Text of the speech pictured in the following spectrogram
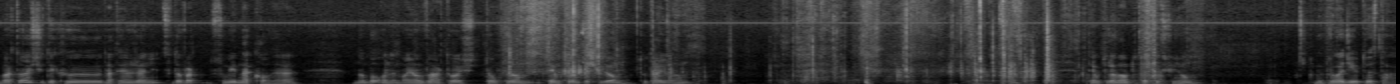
Wartości tych y, natężeń co do są jednakowe, no bo one mają wartość, tą, którą, tę, którą przed chwilą tutaj Wam tę, którą Wam tutaj przed chwilą wyprowadziłem, to jest ta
